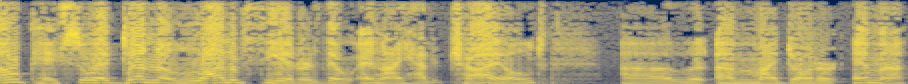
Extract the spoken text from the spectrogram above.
okay, so I'd done a lot of theater, there, and I had a child, uh, um, my daughter Emma,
